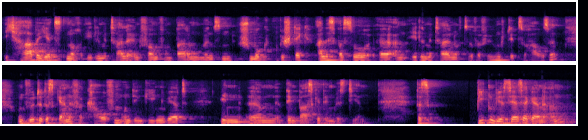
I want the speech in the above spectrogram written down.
ich habe jetzt noch Edelmetalle in Form von Barren, Münzen, Schmuck, Besteck, alles, was so äh, an Edelmetall noch zur Verfügung steht, zu Hause und würde das gerne verkaufen und den Gegenwert in ähm, den Basket investieren. Das bieten wir sehr, sehr gerne an.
